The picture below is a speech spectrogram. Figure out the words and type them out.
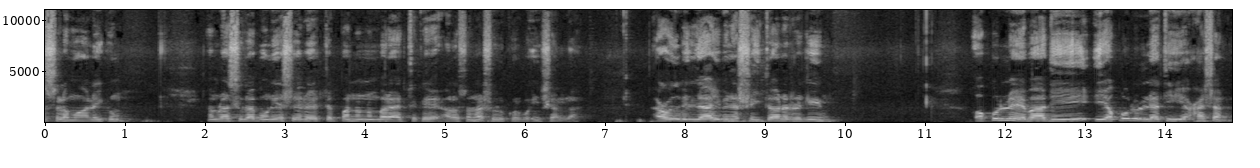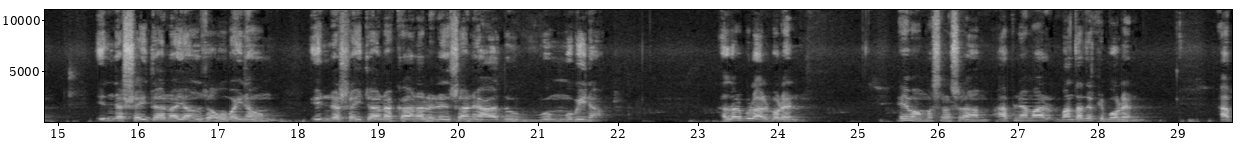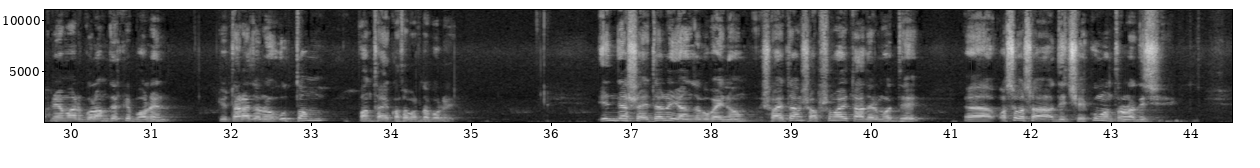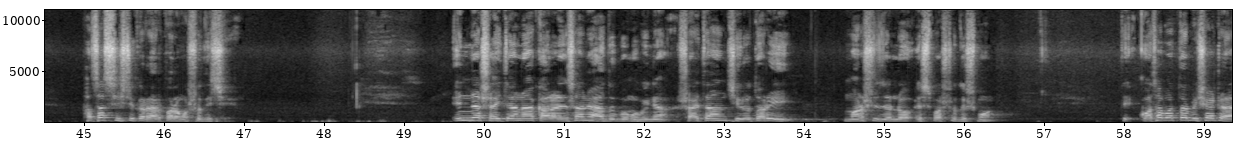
আসসালামু আলাইকুম। আমরা সুরা বনিয়াসের তেপ্পান্ন নম্বর আয়াত থেকে আলোচনা শুরু করব ইনশাল্লাহ আউদুবিল্লাহ বিনা শৈতান রাজিম। অকুল্ল এবাদি ইয়াকুল্লাতিহি হাসান। ইন্না শৈতানা ইয়ানজাহু বাইনাহুম। ইন্না শৈতানা কান আল ইনসানে আদু বুম মুবিনা। আল্লাহ রবুল আল বলেন, হে মোহাম্মদ সাল্লাহ সাল্লাম আপনি আমার বান্দাদেরকে বলেন আপনি আমার গোলামদেরকে বলেন যে তারা যেন উত্তম পন্থায় কথাবার্তা বলে। ইন্দিয়া শয়তান ইয়ানজগু বাইনহম। শয়তান সবসময় তাদের মধ্যে অসবসা দিচ্ছে, কুমন্ত্রণা দিচ্ছে, ফাঁসাদ সৃষ্টি করার পরামর্শ দিচ্ছে। ইন্না শৈতানা কালার ইনসানে আদুব্য মুবিনা। শয়তান চিরতরেই মানুষের জন্য স্পষ্ট দুশ্মন। কথাবার্তার বিষয়টা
